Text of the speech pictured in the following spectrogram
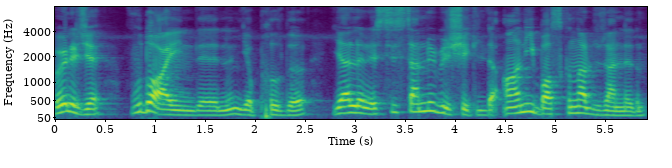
Böylece Voodoo ayinlerinin yapıldığı yerlere sistemli bir şekilde ani baskınlar düzenledim.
